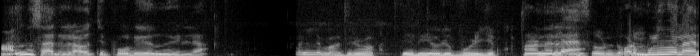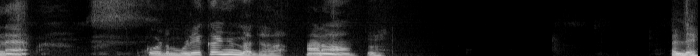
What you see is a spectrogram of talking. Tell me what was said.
അന്ന് സാരല്ല അവത്തി പൊടിയൊന്നുമില്ല. നല്ല മധുരം ചെറിയൊരു പുളിയും. ആണല്ലേ. കുടംപുളി പോലെ തന്നെ. കുടംപുളിയെ കഴിഞ്ഞ് നല്ലതാ. ആണോ? അല്ലേ?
